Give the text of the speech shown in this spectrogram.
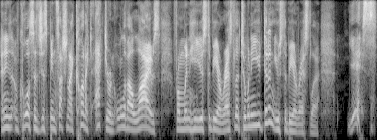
And he, of course, has just been such an iconic actor in all of our lives, from when he used to be a wrestler to when he didn't used to be a wrestler. Yes.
